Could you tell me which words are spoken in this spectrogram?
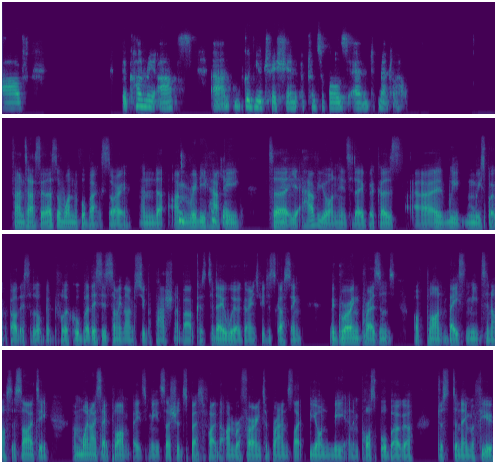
of the culinary arts, um, good nutrition principles, and mental health. Fantastic. That's a wonderful backstory. And uh, I'm really happy to yeah, have you on here today because uh, we we spoke about this a little bit before the call, but this is something that I'm super passionate about because today we are going to be discussing the growing presence of plant-based meats in our society. And when I say plant-based meats, I should specify that I'm referring to brands like Beyond Meat and Impossible Burger, just to name a few.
